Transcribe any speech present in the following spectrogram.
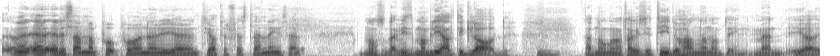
men är, är det samma på, på när du gör en teaterföreställning? Så här? Någon sån där. Visst, Man blir alltid glad Mm. att någon har tagit sig tid att handla någonting. Men jag,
